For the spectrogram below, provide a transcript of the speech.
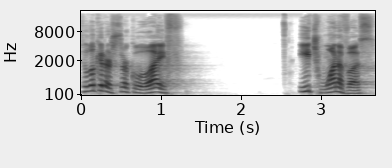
To look at our circle of life, each one of us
